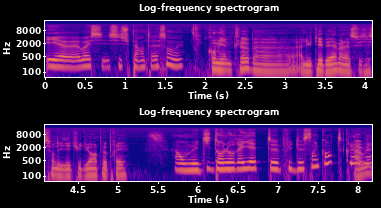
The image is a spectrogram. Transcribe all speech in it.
Et ouais, c'est super intéressant. Combien de clubs à l'UTBM, à l'association des étudiants à peu près? Ah, on me dit dans l'oreillette euh, plus de 50 clubs,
